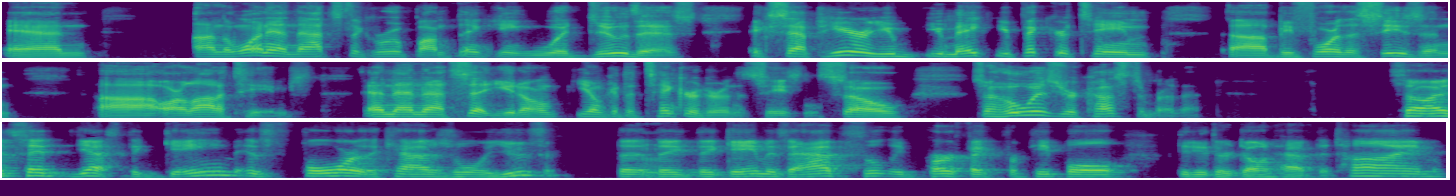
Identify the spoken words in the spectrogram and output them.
and on the one hand, that's the group I'm thinking would do this. Except here, you you make you pick your team uh, before the season, uh, or a lot of teams, and then that's it. You don't you don't get to tinker during the season. So so who is your customer then? So I'd say yes, the game is for the casual user. The, mm-hmm. the, the game is absolutely perfect for people that either don't have the time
